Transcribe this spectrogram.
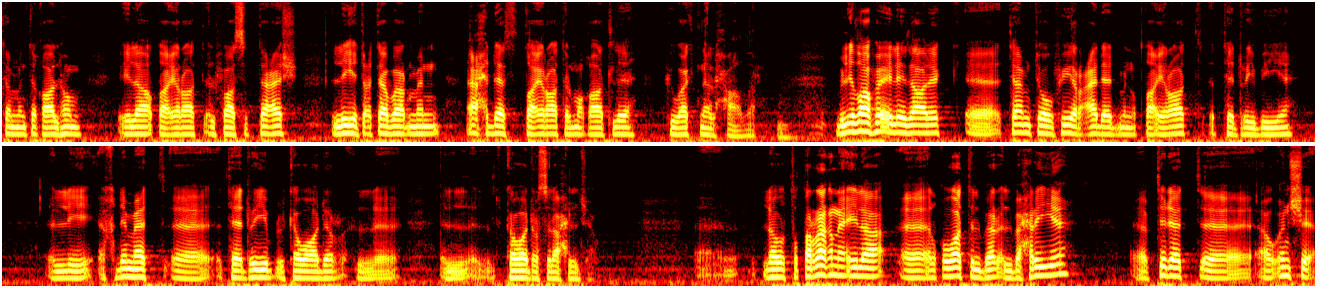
تم انتقالهم إلى طائرات ال F 16 اللي هي تعتبر من أحدث طائرات المقاتلة في وقتنا الحاضر. بالإضافة إلى ذلك آه، تم توفير عدد من الطائرات التدريبية اللي خدمت آه، تدريب الكوادر ال- الكوادر سلاح الجو. آه، لو تطرقنا إلى آه، القوات البحرية آه، ابتدت آه، أو انشئ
